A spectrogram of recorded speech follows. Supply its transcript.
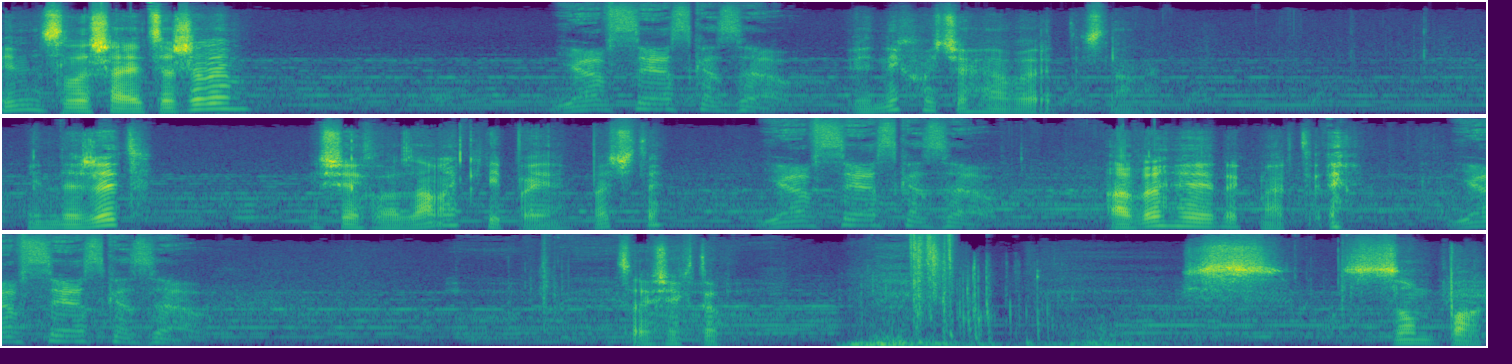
Він залишається живим, Я все сказав. він не хоче говорити з нами. Він лежить і ще глазами кліпає, бачите? Я все сказав. А виглядає як мертвий. Я все сказав. Це ще хто? Якийсь Зомбак.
